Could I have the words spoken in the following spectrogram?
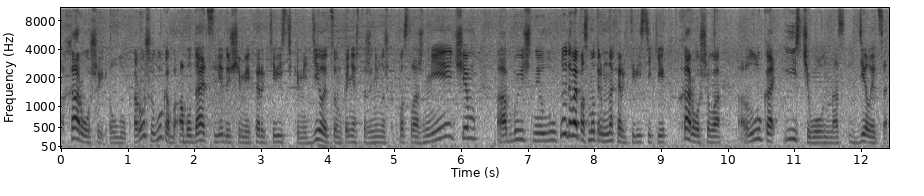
хороший лук. Хороший лук об обладает следующими характеристиками. Делается он, конечно же, немножко посложнее, чем обычный лук. Ну и давай посмотрим на характеристики хорошего а, лука и из чего он у нас делается.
